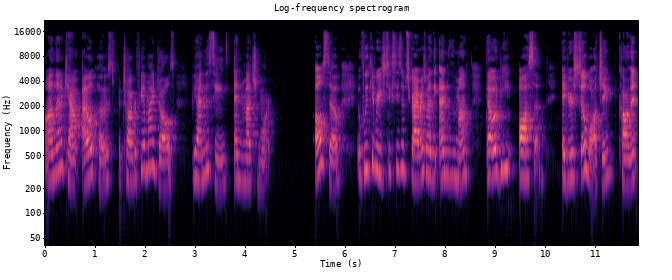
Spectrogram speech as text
On that account, I will post photography of my dolls, behind the scenes, and much more. Also, if we could reach 60 subscribers by the end of the month, that would be awesome. If you're still watching, comment.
